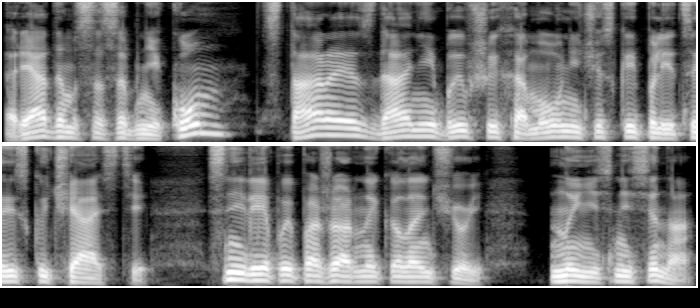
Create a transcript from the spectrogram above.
Рядом с особняком старое здание бывшей хамовнической полицейской части с нелепой пожарной каланчой, ныне снесена,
